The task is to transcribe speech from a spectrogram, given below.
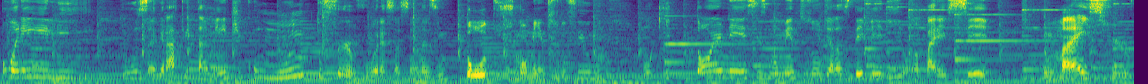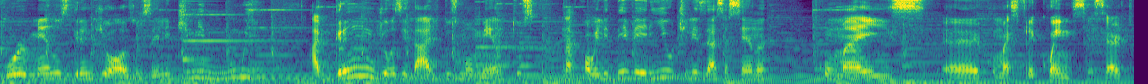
Porém, ele usa gratuitamente com muito fervor essas cenas em todos os momentos do filme, o que torna esses momentos onde elas deveriam aparecer com mais fervor menos grandiosos. Ele diminui a grandiosidade dos momentos na qual ele deveria utilizar essa cena com mais, é, com mais frequência, certo?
